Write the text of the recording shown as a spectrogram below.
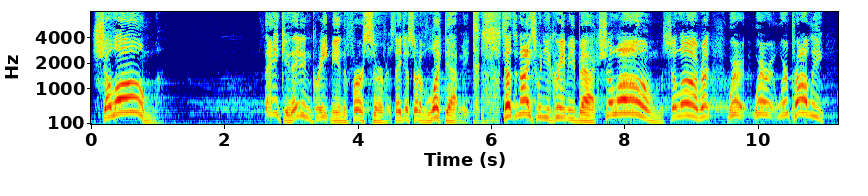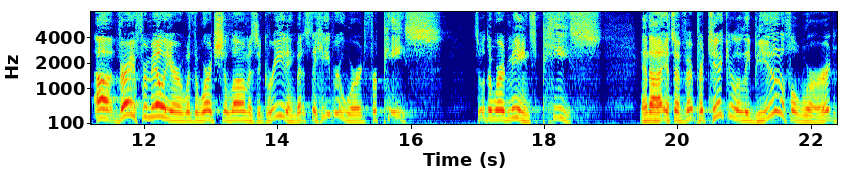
Shalom. Thank you. They didn't greet me in the first service. They just sort of looked at me. so it's nice when you greet me back. Shalom. Shalom. Right? We're, we're, we're probably uh, very familiar with the word shalom as a greeting, but it's the Hebrew word for peace. That's what the word means peace. And uh, it's a particularly beautiful word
